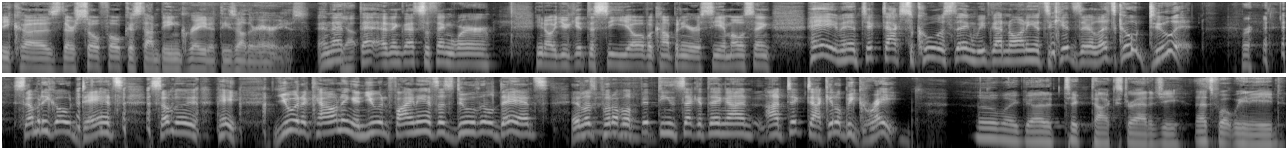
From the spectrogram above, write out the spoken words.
because they're so focused on being great at these other areas. And that, Yep. that I think that's the thing where, you know, you get the CEO of a company or a CMO saying, "Hey man, TikTok's the coolest thing. We've got an audience of kids there. Let's go do it." Somebody go dance. Somebody, hey, you in accounting and you in finance, let's do a little dance and let's put up a 15 second thing on on TikTok. It'll be great. Oh my god, a TikTok strategy. That's what we need.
